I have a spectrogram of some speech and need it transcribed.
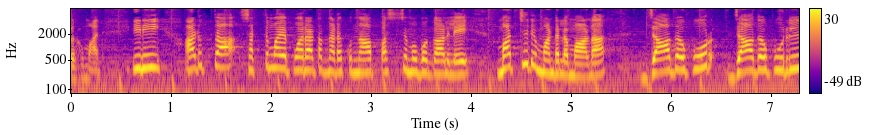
റഹ്മാൻ ഇനി അടുത്ത ശക്തമായ പോരാട്ടം നടക്കുന്ന പശ്ചിമ ബംഗാളിലെ മറ്റൊരു മണ്ഡലമാണ് ജാദവ്പൂർ. ജാദവ്പൂരിൽ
